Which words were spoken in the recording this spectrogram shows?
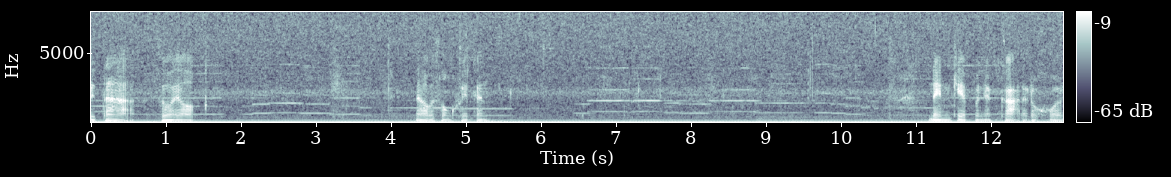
ลิต้าสวยออกเดี๋ยวเราไปส่งเควสกัน เน้นเก็บบรรยากาศนะทุกคน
